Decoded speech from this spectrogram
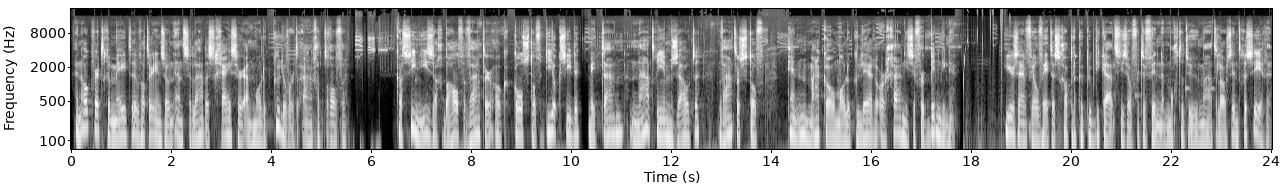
En ook werd gemeten wat er in zo'n Enceladus-gijzer aan moleculen wordt aangetroffen. Cassini zag behalve water ook koolstofdioxide, methaan, natriumzouten, waterstof en macromoleculaire organische verbindingen. Hier zijn veel wetenschappelijke publicaties over te vinden, mocht het u mateloos interesseren.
